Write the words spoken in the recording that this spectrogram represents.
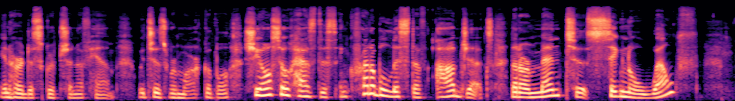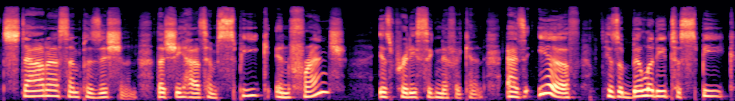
in her description of him, which is remarkable. She also has this incredible list of objects that are meant to signal wealth. Status and position that she has him speak in French is pretty significant, as if his ability to speak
